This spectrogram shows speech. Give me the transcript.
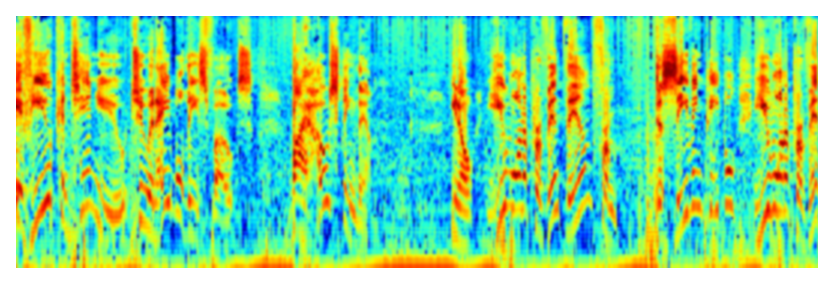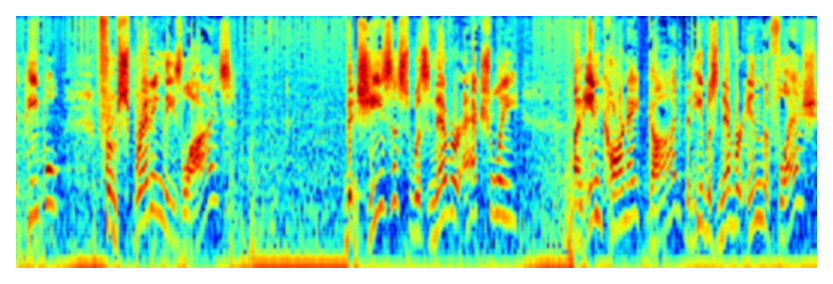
if you continue to enable these folks by hosting them, you know, you want to prevent them from deceiving people? You want to prevent people from spreading these lies? That Jesus was never actually an incarnate God? That he was never in the flesh?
